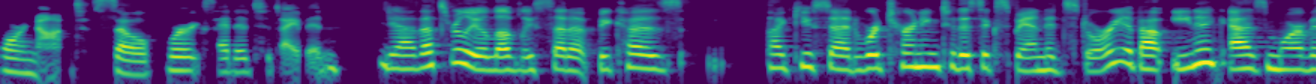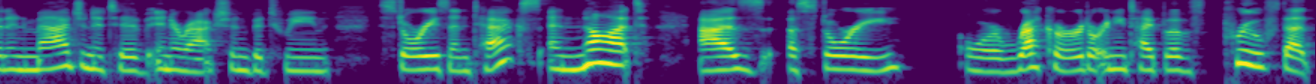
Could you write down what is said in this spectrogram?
or not. So we're excited to dive in. Yeah, that's really a lovely setup because like you said, we're turning to this expanded story about Enoch as more of an imaginative interaction between stories and texts and not as a story or record or any type of proof that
